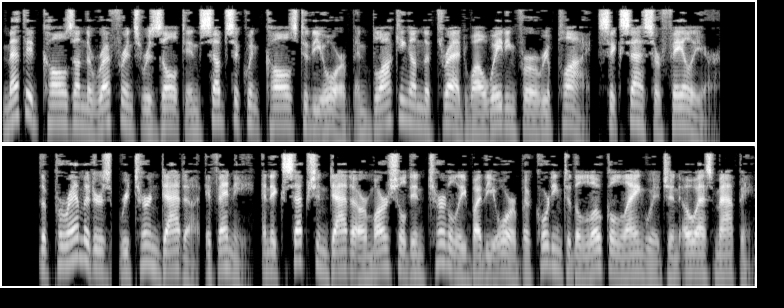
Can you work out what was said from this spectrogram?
Method calls on the reference result in subsequent calls to the orb and blocking on the thread while waiting for a reply, success or failure. The parameters, return data if any, and exception data are marshaled internally by the orb according to the local language and OS mapping.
